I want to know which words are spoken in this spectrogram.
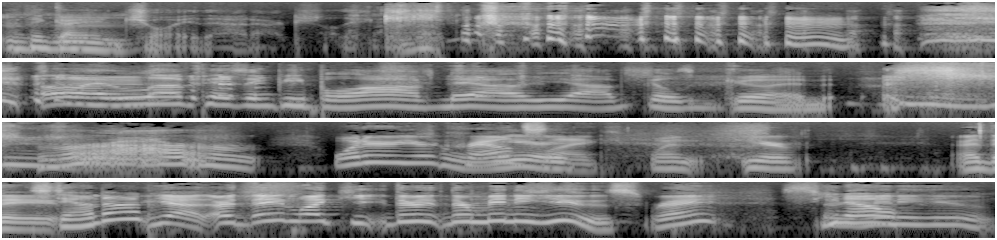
I think Mm-hmm. I enjoy that actually. oh, I love pissing people off now. Yeah, it feels good. What are your crowds weird. like when you're? Are they Stand up? Yeah, are they like? They're they're mini yous, right? You They're know, mini you.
